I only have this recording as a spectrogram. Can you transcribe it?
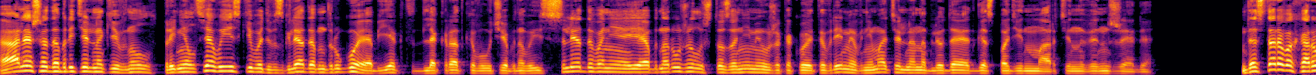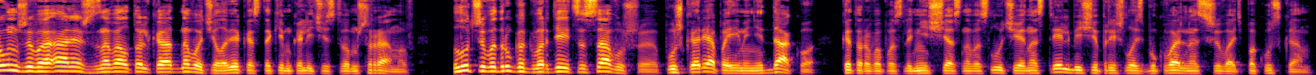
Алеш одобрительно кивнул, принялся выискивать взглядом другой объект для краткого учебного исследования и обнаружил, что за ними уже какое-то время внимательно наблюдает господин Мартин Венжега. До старого Харунжева Алеш знавал только одного человека с таким количеством шрамов. Лучшего друга гвардейца Савуша, пушкаря по имени Дако, которого после несчастного случая на стрельбище пришлось буквально сшивать по кускам.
